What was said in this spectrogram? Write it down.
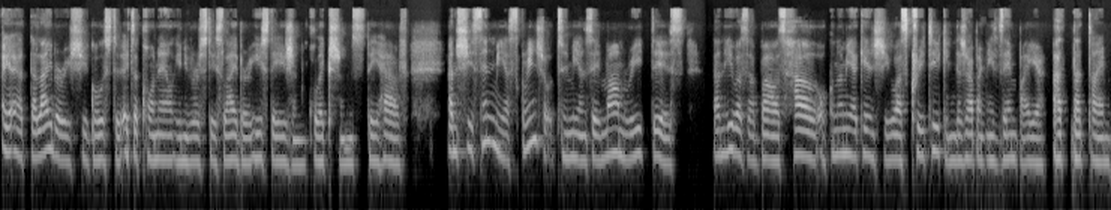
at the library she goes to, it's a Cornell University's library, East Asian collections they have. And she sent me a screenshot to me and said, Mom, read this and he was about how Okunomiya Kenshi was critiquing the Japanese empire at that time.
